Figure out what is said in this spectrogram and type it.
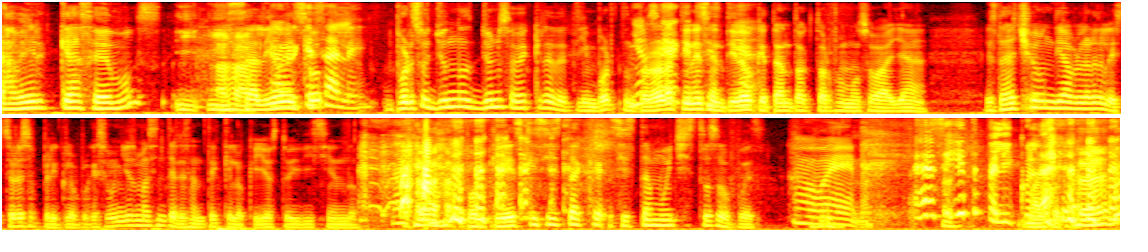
A ver qué hacemos. Y, y salió A ver eso. qué sale. Por eso yo no, yo no sabía que era de Tim Burton, Yo no pero ahora tiene sentido que tanto actor famoso haya. Está hecho un día hablar de la historia de esa película, porque según yo es más interesante que lo que yo estoy diciendo. Porque es que sí está, sí está muy chistoso, pues. Bueno. Siguiente película.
